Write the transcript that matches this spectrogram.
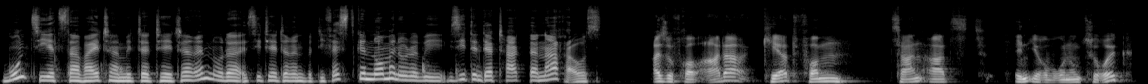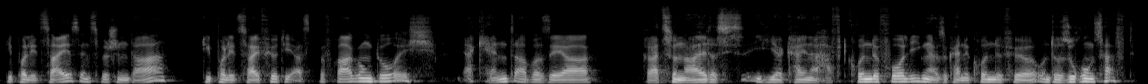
Wohnt sie jetzt da weiter mit der Täterin oder ist die Täterin, wird die festgenommen oder wie, wie sieht denn der Tag danach aus? Also Frau Ader kehrt vom Zahnarzt in ihre Wohnung zurück. Die Polizei ist inzwischen da. Die Polizei führt die Erstbefragung durch, erkennt aber sehr rational, dass hier keine Haftgründe vorliegen, also keine Gründe für Untersuchungshaft.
